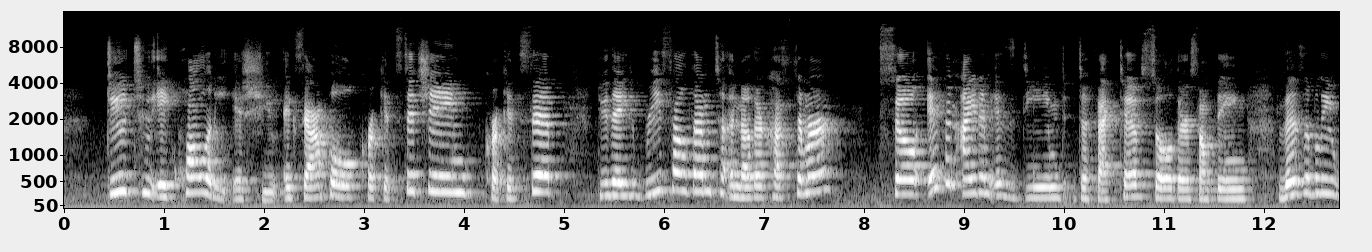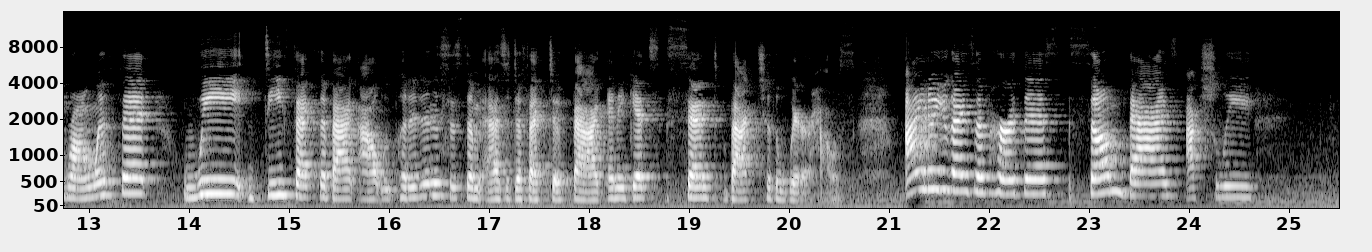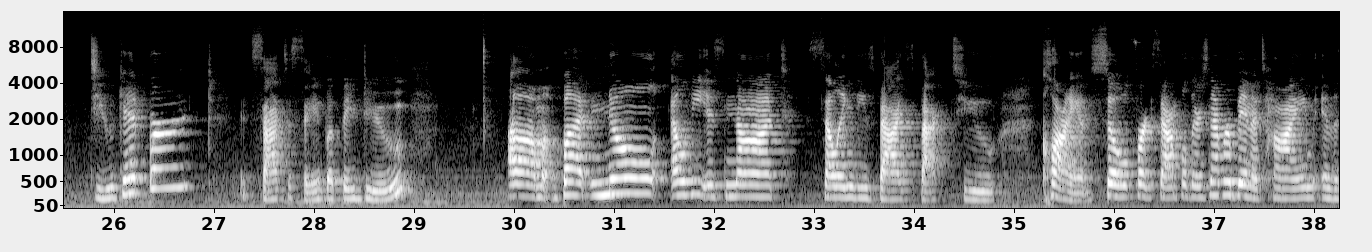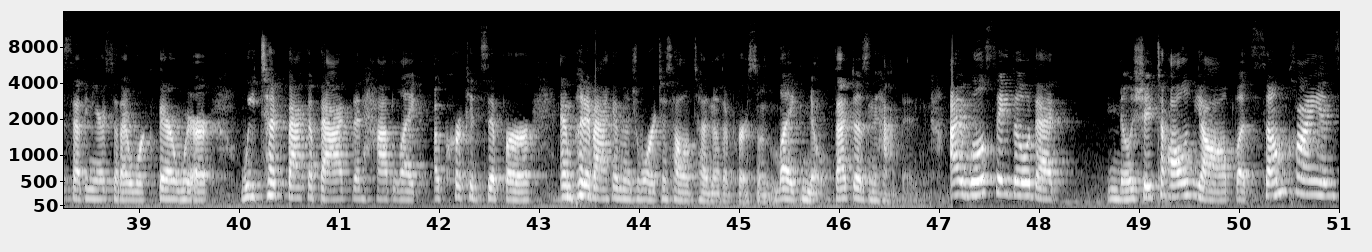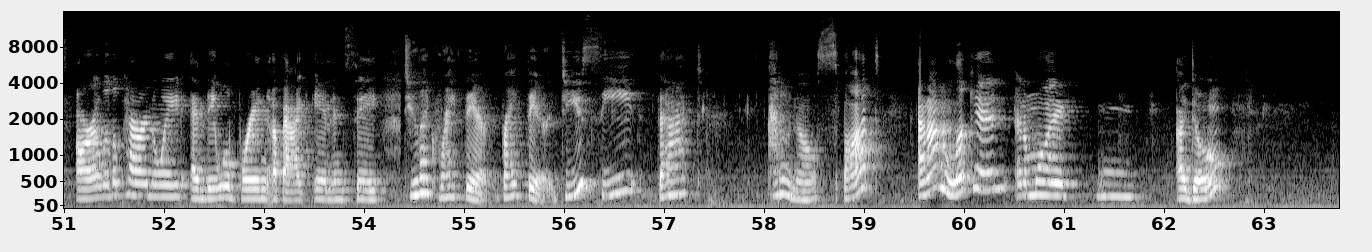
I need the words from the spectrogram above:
due to a quality issue? Example, crooked stitching, crooked zip. Do they resell them to another customer? So if an item is deemed defective, so there's something visibly wrong with it, we defect the bag out, we put it in the system as a defective bag and it gets sent back to the warehouse. I know you guys have heard this. Some bags actually do get burned. It's sad to say, but they do. Um, but no, LV is not selling these bags back to clients. So for example, there's never been a time in the seven years that I worked there where we took back a bag that had like a crooked zipper and put it back in the drawer to sell it to another person. Like, no, that doesn't happen. I will say though that no shade to all of y'all, but some clients are a little paranoid and they will bring a bag in and say, do you like right there, right there? Do you see that, I don't know, spot? And I'm looking and I'm like, mm, I don't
